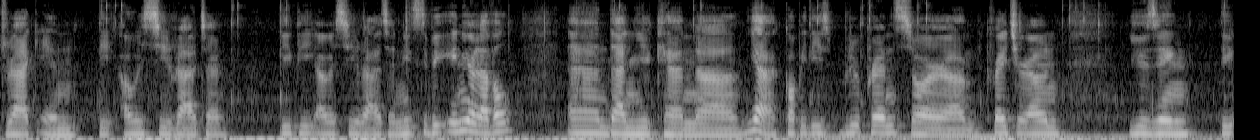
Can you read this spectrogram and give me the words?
drag in the OSC router. BP OSC router needs to be in your level and then you can uh, yeah copy these blueprints or um, create your own using the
